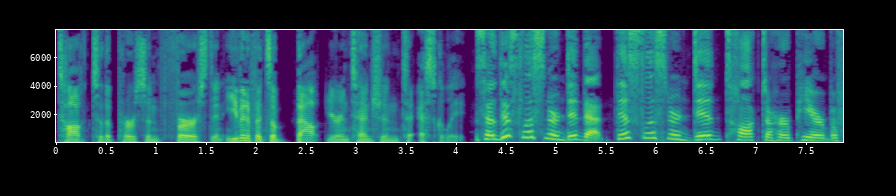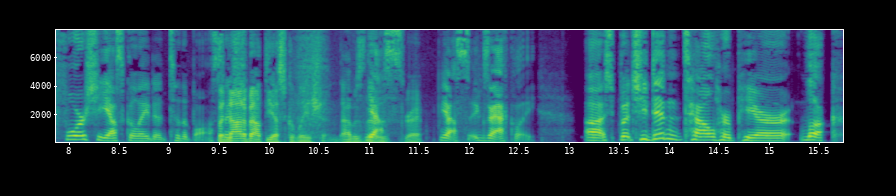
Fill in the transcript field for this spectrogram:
talk to the person first, and even if it's about your intention to escalate. So this listener did that. This listener did talk to her peer before she escalated to the boss. But so not she, about the escalation. That was the, yes, right? Yes, exactly. Uh, but she didn't tell her peer, look,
